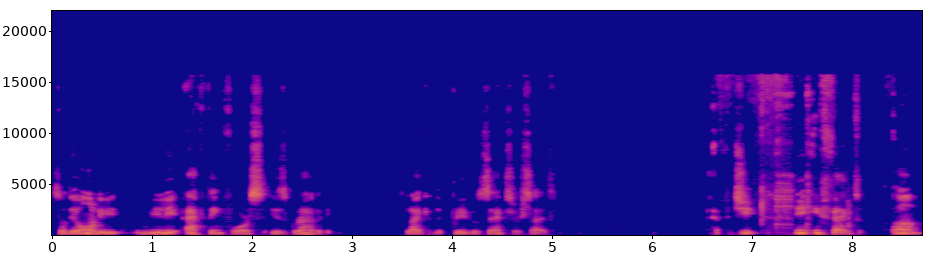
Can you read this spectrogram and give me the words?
So the only really acting force is gravity, like the previous exercise. FG. In, in fact, um,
